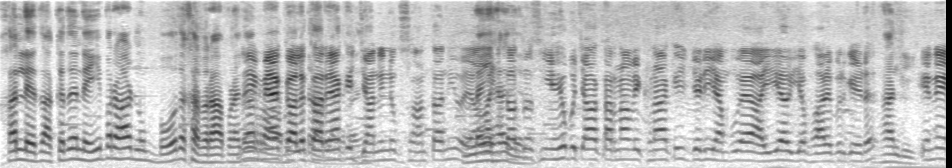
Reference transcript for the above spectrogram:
ਹੱਲੇ ਤੱਕ ਤੇ ਨਹੀਂ ਪਰ ਸਾਨੂੰ ਬਹੁਤ ਖਤਰਾ ਆਪਣੇ ਨਹੀਂ ਘਰ ਮੈਂ ਰਾਤ ਗੱਲ ਕਰ ਰਿਹਾ ਕਿ ਜਾਨੀ ਨੁਕਸਾਨ ਤਾਂ ਨਹੀਂ ਹੋਇਆ। ਨਹੀਂ ਅੱਜ ਤੱਕ। ਅਸੀਂ ਇਹੋ ਬਚਾਅ ਕਰਨਾ ਵੇਖਣਾ ਕਿ ਜਿਹੜੀ ਐਂਬੂ ਆਈ ਹੈ ਹੋਈ ਫਾਇਰ ਬ੍ਰਿਗੇਡ ਹਾਂਜੀ। ਇਹਨੇ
